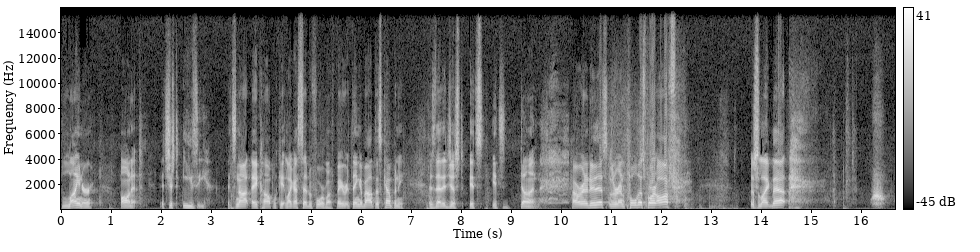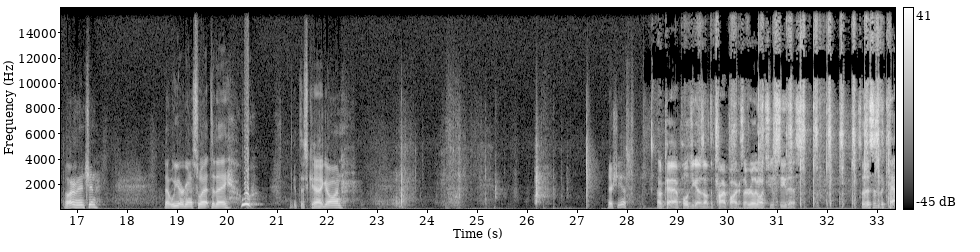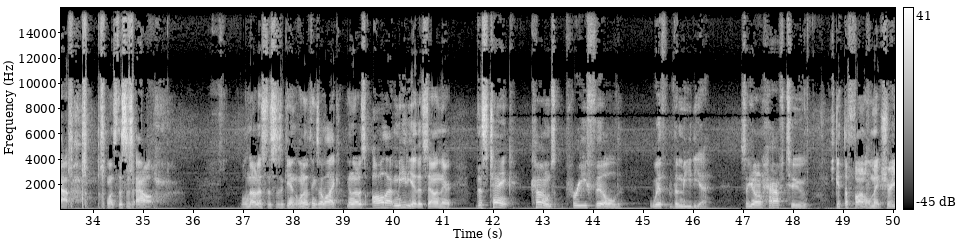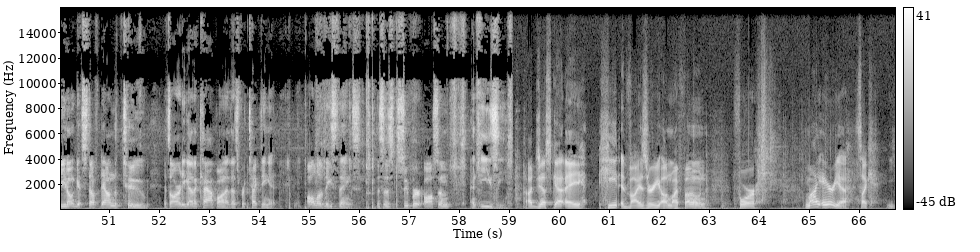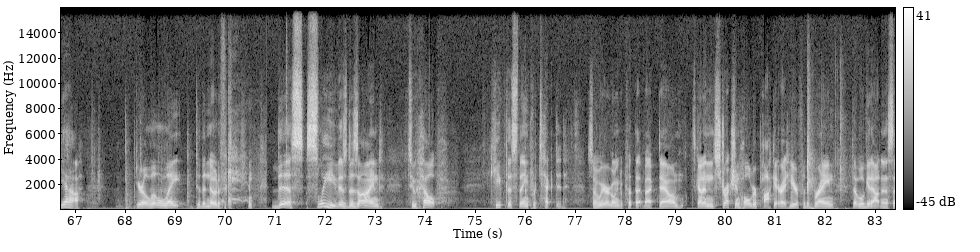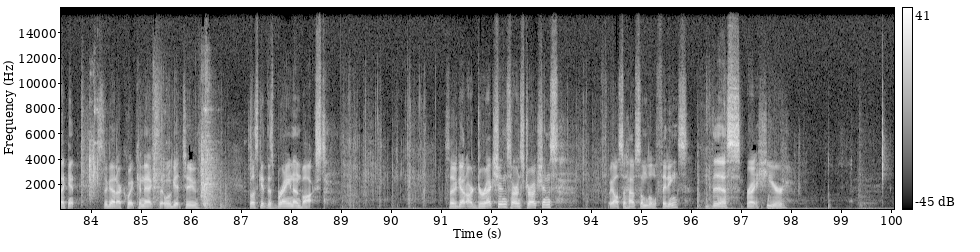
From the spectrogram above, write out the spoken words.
liner on it. It's just easy. It's not a complicated, like I said before, my favorite thing about this company is that it just, it's, it's done. How we're gonna do this is we're gonna pull this part off, just like that. Did I mention that we are gonna sweat today? Whew. Get this guy going. There she is. Okay, I pulled you guys off the tripod because I really want you to see this. So this is the cap. Once this is out, we'll notice this is, again, one of the things I like. You'll notice all that media that's down in there. This tank comes pre-filled with the media. so you don't have to get the funnel. Make sure you don't get stuff down the tube. It's already got a cap on it that's protecting it. All of these things. This is super awesome and easy. I just got a heat advisory on my phone for my area. It's like, yeah, you're a little late to the notification. this sleeve is designed to help keep this thing protected. So we are going to put that back down. It's got an instruction holder pocket right here for the brain that we'll get out in a second. Still got our quick connects that we'll get to. let's get this brain unboxed. So we've got our directions, our instructions. We also have some little fittings. This right here,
